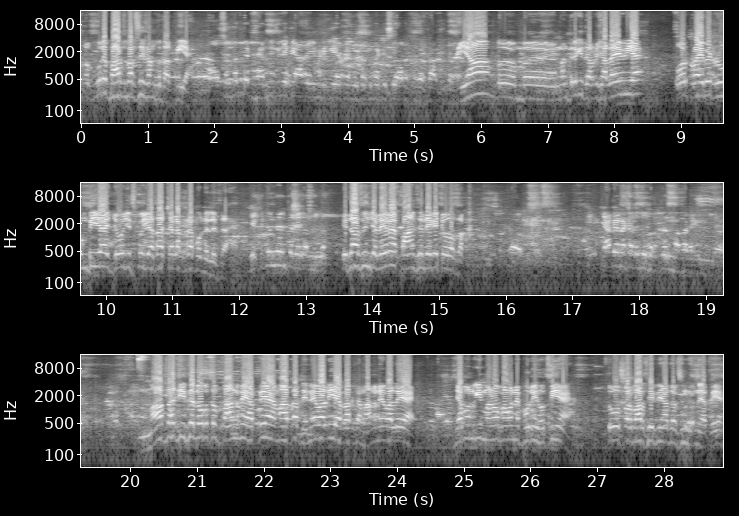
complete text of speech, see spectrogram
पूरे भारत वर्ष से संगत आती है और संगत के ठहरने के लिए क्या अरेंजमेंट किया जाता है लोकल कमेटी से और सरकार की तरफ यहाँ ब- ब- मंदिर की धर्मशालाएं भी है और प्राइवेट रूम भी है जो जिसको जैसा अच्छा लग रहा है वो ले लेता है। ये कितने दिन चलेगा चलेगा पाँच से लेके चौदह तक। क्या कहना चाहते माता जी से लोग तो मांगने आते हैं माता देने वाली है वक्त मांगने वाले हैं। जब उनकी मनोकामना पूरी होती है तो वो परिवार से इतने दर्शन करने आते हैं।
